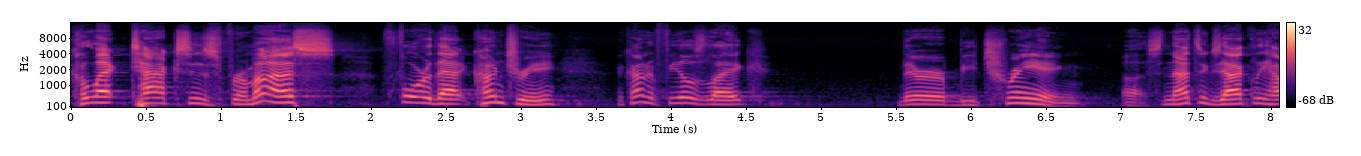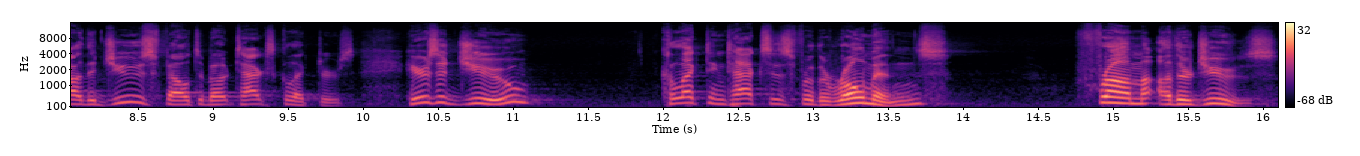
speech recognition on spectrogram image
collect taxes from us for that country, it kind of feels like they're betraying us. And that's exactly how the Jews felt about tax collectors. Here's a Jew collecting taxes for the Romans from other Jews.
